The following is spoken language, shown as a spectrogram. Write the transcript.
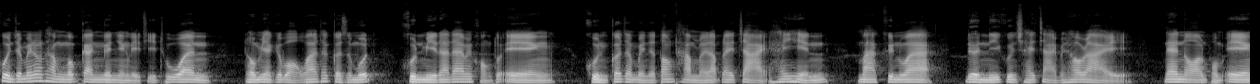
คุณจะไม่ต้องทำงบการเงินอย่างละเอียดถ้วน ผมอยากจะบอกว่าถ้าเกิดสมมติคุณมีรายได้เป็นของตัวเอง คุณก็จำเป็นจะต้องทำรายรับรายจ่ายให้เห็นมากขึ้นว่าเดือนนี้คุณใช้จ่ายไปเท่าไหร่ แน่นอนผมเอง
